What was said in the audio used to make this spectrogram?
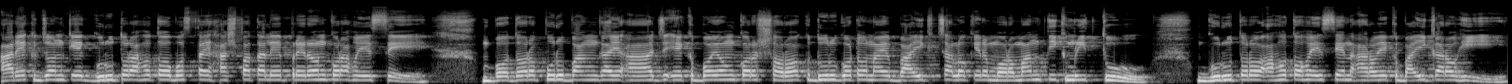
আরেকজনকে গুরুতর আহত অবস্থায় হাসপাতালে প্রেরণ করা হয়েছে। বদরপুর বাঙ্গায় আজ এক ভয়ঙ্কর সড়ক দুর্ঘটনায় বাইক চালকের মর্মান্তিক মৃত্যু। গুরুতর আহত হয়েছেন আরও এক বাইক আরোহী।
